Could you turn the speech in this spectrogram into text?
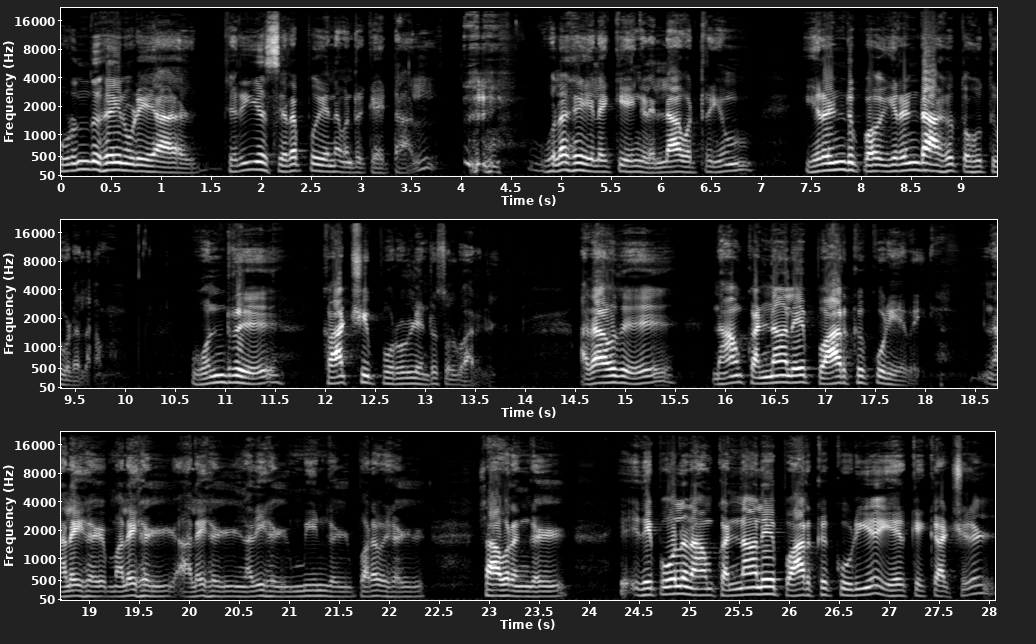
குறுந்தொகையினுடைய பெரிய சிறப்பு என்னவென்று கேட்டால் உலக இலக்கியங்கள் எல்லாவற்றையும் இரண்டு ப இரண்டாக தொகுத்து விடலாம். ஒன்று காட்சி பொருள் என்று சொல்வார்கள். அதாவது நாம் கண்ணாலே பார்க்கக்கூடியவை. நலைகள் மலைகள் அலைகள் நதிகள் மீன்கள் பறவைகள் தாவரங்கள் இதை போல் நாம் கண்ணாலே பார்க்கக்கூடிய இயற்கை காட்சிகள்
